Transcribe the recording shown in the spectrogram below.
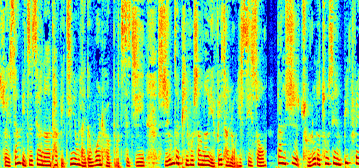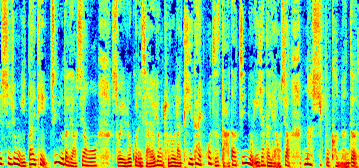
所以相比之下呢，它比精油来的温和不刺激，使用在皮肤上呢也非常容易吸收。但是纯露的出现并非是用于代替精油的疗效哦，所以如果你想要用纯露来替代或者是达到精油一样的疗效，那是不可能的，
